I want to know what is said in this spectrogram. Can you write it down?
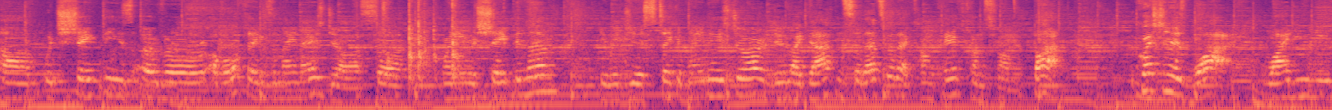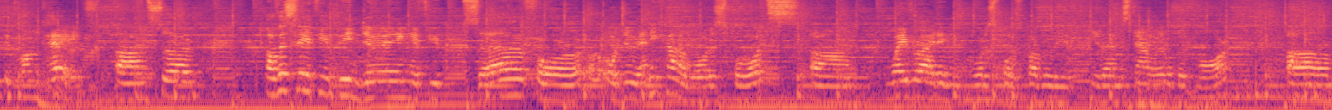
um, would shape these over, of all things, a mayonnaise jar. So when he was shaping them, he would just take a mayonnaise jar and do like that, and so that's where that concave comes from. But the question is why? Why do you need the concave? Um, so obviously if you've been doing, if you surf or, or do any kind of water sports, um, wave riding water sports probably you'd understand a little bit more, um,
